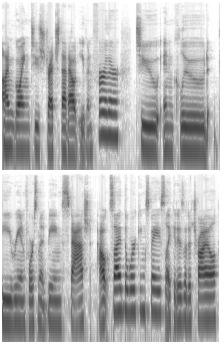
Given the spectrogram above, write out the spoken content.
I'm going to stretch that out even further to include the reinforcement being stashed outside the working space, like it is at a trial.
